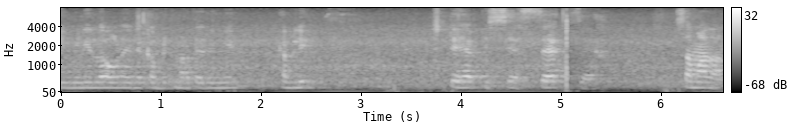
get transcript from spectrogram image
ಈ ಮಿನಿ ಲಾಗ್ನ ಇಲ್ಲೇ ಕಂಪ್ಲೀಟ್ ಮಾಡ್ತಾ ಇದ್ದೀನಿ. ಕಂಪ್ಲೀಟ್ ಸ್ಟೇ ಹ್ಯಾಪಿ ಸೆಕ್ಸ್ ಸಮಾಧಾನ.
